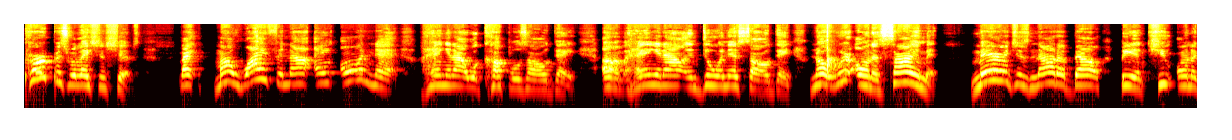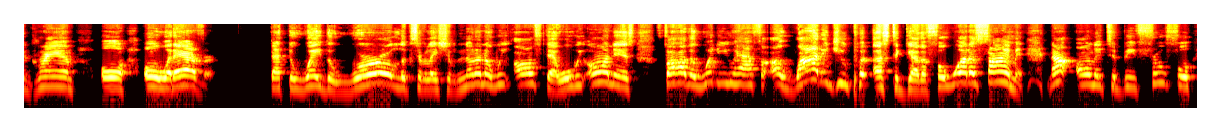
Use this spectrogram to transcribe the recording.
purpose relationships. Like my wife and I ain't on that hanging out with couples all day, um, hanging out and doing this all day. No, we're on assignment. Marriage is not about being cute on a gram or or whatever that the way the world looks at relationship. No, no, no. We off that. What we on is, Father, what do you have for us? Why did you put us together? For what assignment? Not only to be fruitful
